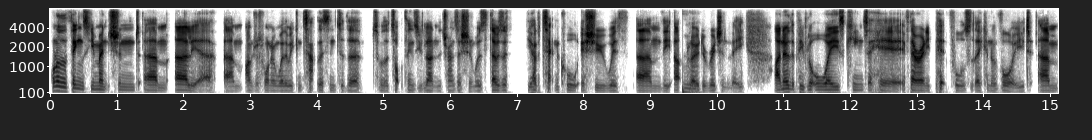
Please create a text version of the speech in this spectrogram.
one of the things you mentioned um, earlier, um, I'm just wondering whether we can tap this into the some of the top things you learned in the transition was there was a you had a technical issue with um, the mm. upload mm. originally. I know that people are always keen to hear if there are any pitfalls that they can avoid. Um,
